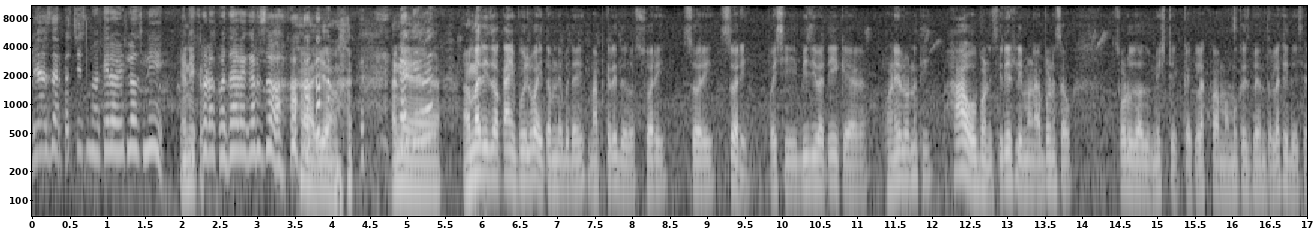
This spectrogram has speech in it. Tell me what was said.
બે હજાર પચીસમાં કર્યો એટલો જ નહીં. એની થોડોક વધારે કરજો. હા એમ. અને અમારી જો કાંઈ ભૂલ હોય તમને બધા માફ કરી દેજો. સોરી સોરી સોરી પછી બીજી વાત એ કે ભણેલો નથી હા અભણ સિરિયસલી મને અભણ સૌ થોડું જાદું મિસ્ટેક કંઈક લખવામાં મુકેશભાઈ એમ તો લખી દેશે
